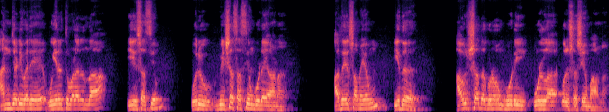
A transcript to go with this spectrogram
അഞ്ചടി വരെ ഉയരത്തിൽ വളരുന്ന ഈ സസ്യം ഒരു വിഷസസ്യം കൂടെയാണ്. അതേസമയം ഇത് ഔഷധ ഗുണവും കൂടി ഉള്ള ഒരു സസ്യമാണ്.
